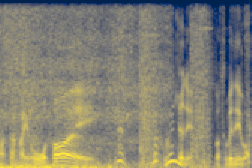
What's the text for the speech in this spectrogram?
まさかよ、遅い。飛べんじゃねえ。あ、飛べねえわ。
